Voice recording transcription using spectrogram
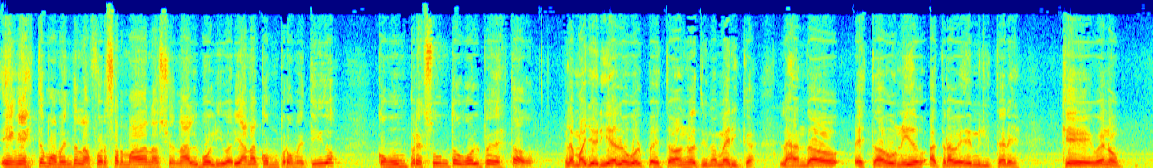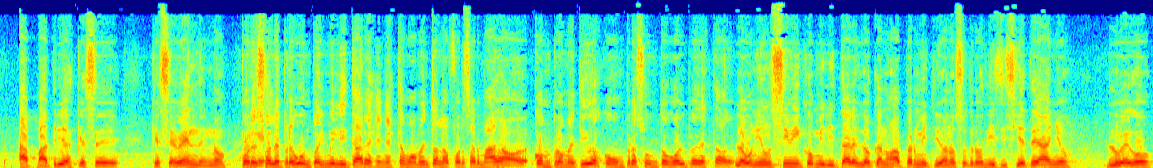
en este momento en la Fuerza Armada Nacional Bolivariana comprometidos con un presunto golpe de Estado. La mayoría de los golpes de Estado en Latinoamérica las han dado Estados Unidos a través de militares que, bueno, apátridas que se, que se venden, ¿no? Por eso le pregunto, ¿hay militares en este momento en la Fuerza Armada comprometidos con un presunto golpe de Estado? La unión cívico-militar es lo que nos ha permitido a nosotros 17 años luego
